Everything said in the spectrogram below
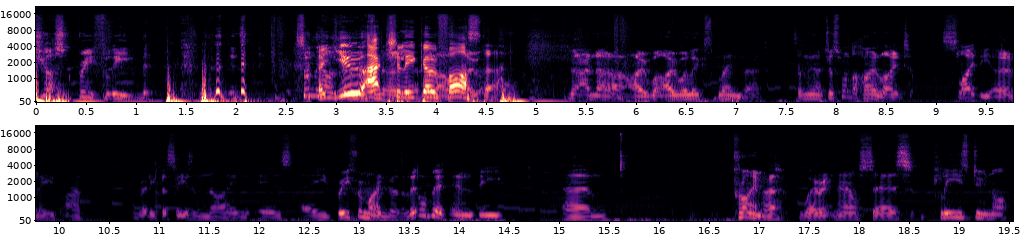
just briefly. it's something I was you actually earlier, go I'll- I- faster. No, no, no. I, will- I will explain that. Something I just want to highlight slightly early, I'm ready for season nine, is a brief reminder of a little bit in the um, primer where it now says, please do not.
